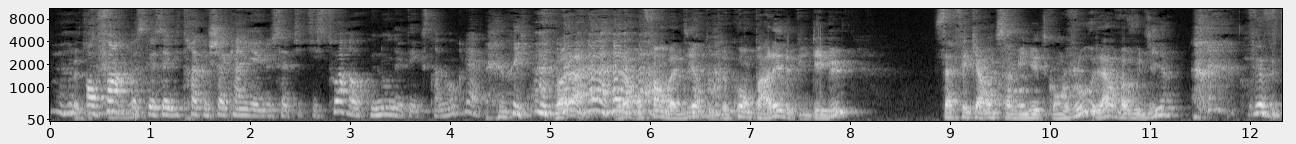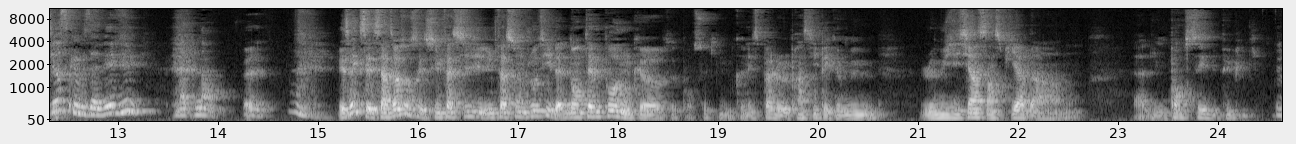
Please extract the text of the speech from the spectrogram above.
Enfin, parce que ça évitera que chacun y aille de sa petite histoire, alors que nous, on était extrêmement clairs. oui, voilà. Alors, enfin, on va dire de, de quoi on parlait depuis le début. Ça fait 45 minutes qu'on joue, et là, on va vous dire. Je peux vous dire ce que vous avez vu maintenant. Et c'est vrai que c'est intéressant, c'est une, faci- une façon de jouer aussi. Là, Dans Tempo, donc, euh, pour ceux qui ne connaissent pas, le, principe est que le, mu- le musicien s'inspire euh, d'une pensée du public, Oui.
